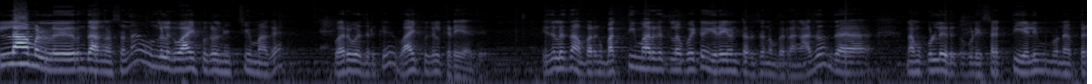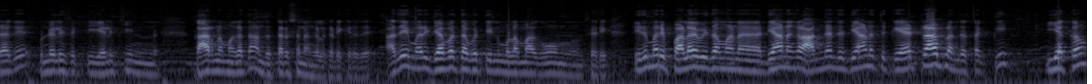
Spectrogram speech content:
இல்லாமல் இருந்தாங்கன்னு சொன்னால் உங்களுக்கு வாய்ப்புகள் நிச்சயமாக வருவதற்கு வாய்ப்புகள் கிடையாது. இதில் தான் பாருங்கள் பக்தி மார்க்கத்தில் போய்ட்டும் இறைவன் தரிசனம் போயிடுறாங்க அதுவும் இந்த நமக்குள்ளே இருக்கக்கூடிய சக்தி எழும்பின பிறகு குண்டலி சக்தி எழுச்சியின் காரணமாக தான் அந்த தரிசனங்கள் கிடைக்கிறது. அதே மாதிரி ஜபத்தபத்தின் மூலமாகவும் சரி. இது மாதிரி பல விதமான தியானங்கள் அந்தந்த தியானத்துக்கு ஏற்றாப்புல அந்த சக்தி இயக்கம்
